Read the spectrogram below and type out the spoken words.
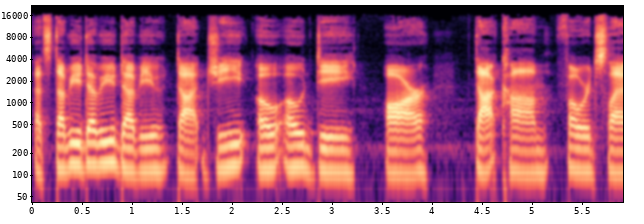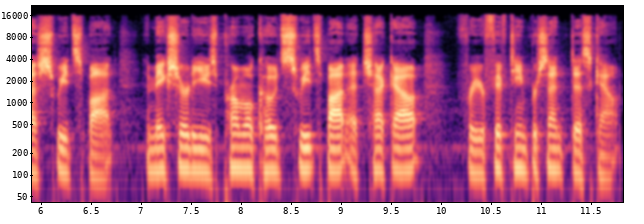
That's www.goodr.com forward slash sweet spot. And make sure to use promo code sweet spot at checkout for your 15% discount.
